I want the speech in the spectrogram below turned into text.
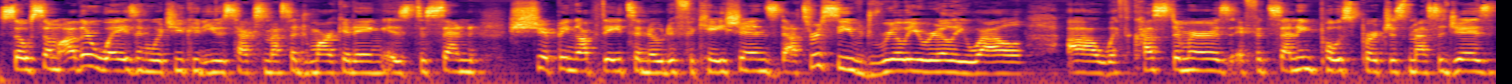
So, some other ways in which you could use text message marketing is to send shipping updates and notifications. That's received really, really well uh, with customers. If it's sending post purchase messages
